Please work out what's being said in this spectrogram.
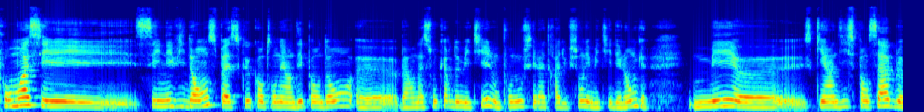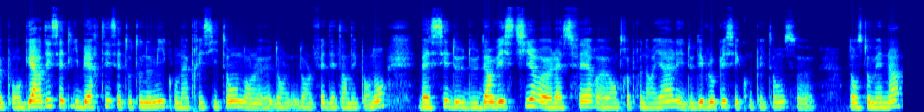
Pour moi, c'est c'est une évidence parce que quand on est indépendant, euh, bah, on a son cœur de métier. Donc pour nous, c'est la traduction, les métiers des langues. Mais euh, ce qui est indispensable pour garder cette liberté, cette autonomie qu'on apprécie tant dans le dans, dans le fait d'être indépendant, bah, c'est de d'investir euh, la sphère euh, entrepreneuriale et de développer ses compétences dans ce domaine-là.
